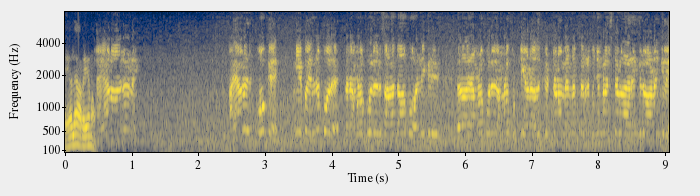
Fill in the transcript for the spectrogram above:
അയാളെ അറിയണം. അയാൾ ആരാണ്? അയാൾ ഓക്കെ ഇനിയിപ്പോ എന്നെ പോലെ ഇപ്പൊ നമ്മളെ പോലെ ഒരു സാധാപോ അല്ലെങ്കിൽ നമ്മളെ പോലെ നമ്മളെ കുട്ടിയാണ് അത് കിട്ടണം എന്നൊക്കെ കുഞ്ഞുങ്ങളെ ഇഷ്ടമുള്ള ആരെങ്കിലും ആണെങ്കിൽ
